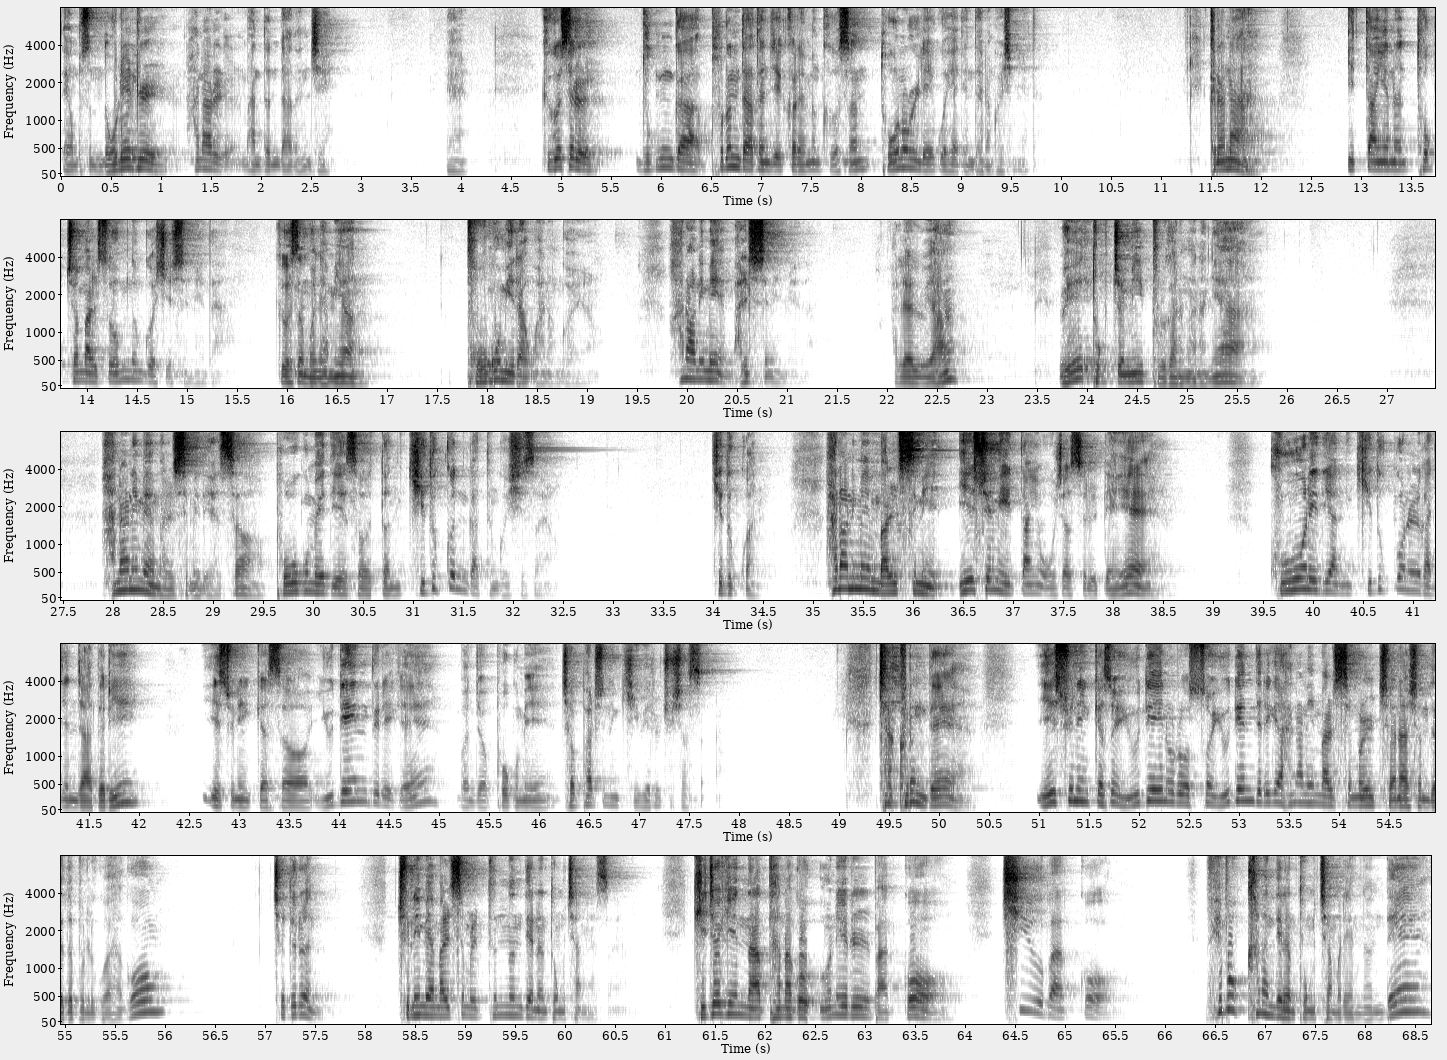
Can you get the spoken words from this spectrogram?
내가 무슨 노래를 하나를 만든다든지 예. 그것을 누군가 부른다든지 그러면 그것은 돈을 내고 해야 된다는 것입니다 그러나 이 땅에는 독점할 수 없는 것이 있습니다 그것은 뭐냐면 복음이라고 하는 하나님의 말씀입니다. 할렐루야. 왜 독점이 불가능하느냐? 하나님의 말씀에 대해서 복음에 대해서 어떤 기득권 같은 것이 있어요. 기득권. 하나님의 말씀이 예수님이 이 땅에 오셨을 때에 구원에 대한 기득권을 가진 자들이 예수님께서 유대인들에게 먼저 복음에 접할 수 있는 기회를 주셨어요 자 그런데 예수님께서 유대인으로서 유대인들에게 하나님 말씀을 전하셨는데도 불구하고 저들은 주님의 말씀을 듣는 데는 동참했어요. 기적이 나타나고 은혜를 받고 치유받고 회복하는 데는 동참을 했는데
